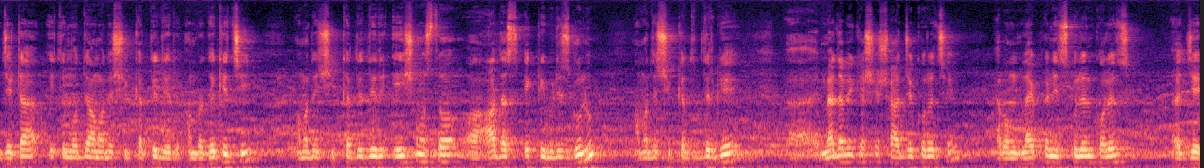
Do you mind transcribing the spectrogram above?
যেটা ইতিমধ্যে আমাদের শিক্ষার্থীদের আমরা দেখেছি। আমাদের শিক্ষার্থীদের এই সমস্ত আদার্স অ্যাক্টিভিটিসগুলো আমাদের শিক্ষার্থীদেরকে মেধা বিকাশে সাহায্য করেছে এবং life lifeline school and college যে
